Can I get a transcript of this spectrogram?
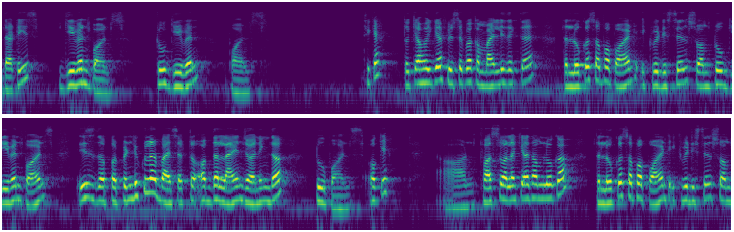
That is given points two given points ठीक है? तो क्या हो गया? फिर से कंबाइनली देखते हैं। The locus of a point equidistant from two given points is the perpendicular bisector of the line joining the two points okay first वाला क्या था हम लोग का? The locus of a point equidistant from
